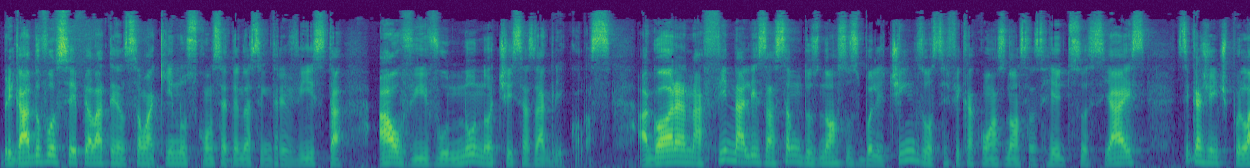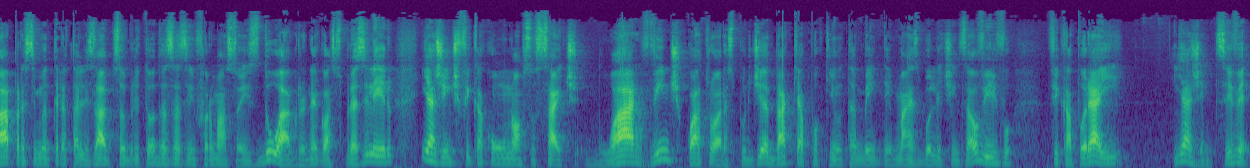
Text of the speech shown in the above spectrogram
Obrigado você pela atenção aqui nos concedendo essa entrevista ao vivo no Notícias Agrícolas. Agora, na finalização dos nossos boletins, você fica com as nossas redes sociais Siga a gente por lá para se manter atualizado sobre todas as informações do agronegócio brasileiro e a gente fica com o nosso site no ar 24 horas por dia. Daqui a pouquinho também tem mais boletins ao vivo. Fica por aí e a gente se vê.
